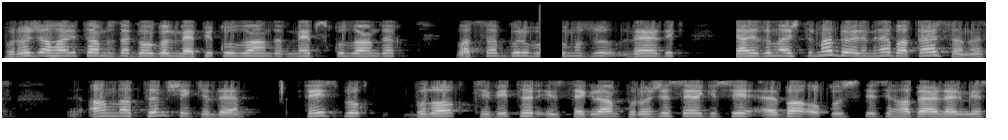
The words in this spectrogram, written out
Proje haritamızda Google Map'i kullandık, Maps kullandık. WhatsApp grubumuzu verdik. Yaygınlaştırma bölümüne bakarsanız e, anlattığım şekilde Facebook, blog, Twitter, Instagram, proje sergisi, EBA, okul sitesi haberlerimiz,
